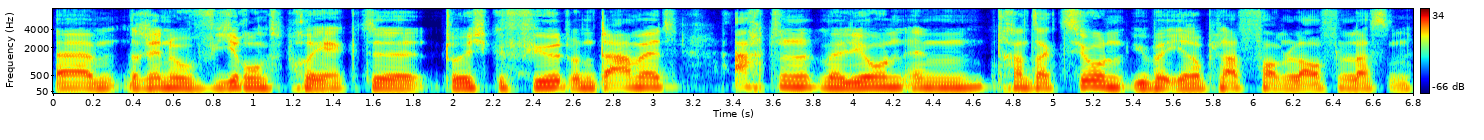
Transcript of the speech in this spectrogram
ähm, Renovierungsprojekte durchgeführt und damit 800 Millionen in Transaktionen über ihre Plattform laufen lassen.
